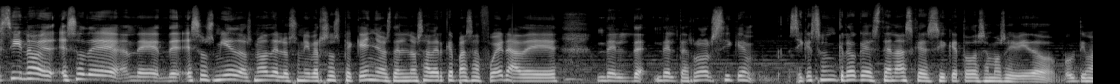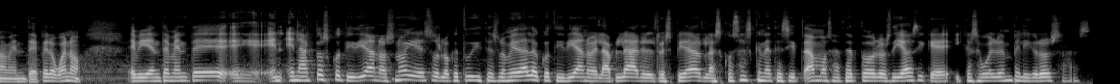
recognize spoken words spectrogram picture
Sí, no, eso de, de, de, esos miedos, ¿no? De los universos pequeños, del no saber qué pasa afuera, de, del, del, terror, sí que, sí que son, creo que escenas que sí que todos hemos vivido últimamente. Pero bueno, evidentemente eh, en, en, actos cotidianos, ¿no? Y eso es lo que tú dices, lo miedo a lo cotidiano, el hablar, el respirar, las cosas que necesitamos hacer todos los días y que, y que se vuelven peligrosas.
